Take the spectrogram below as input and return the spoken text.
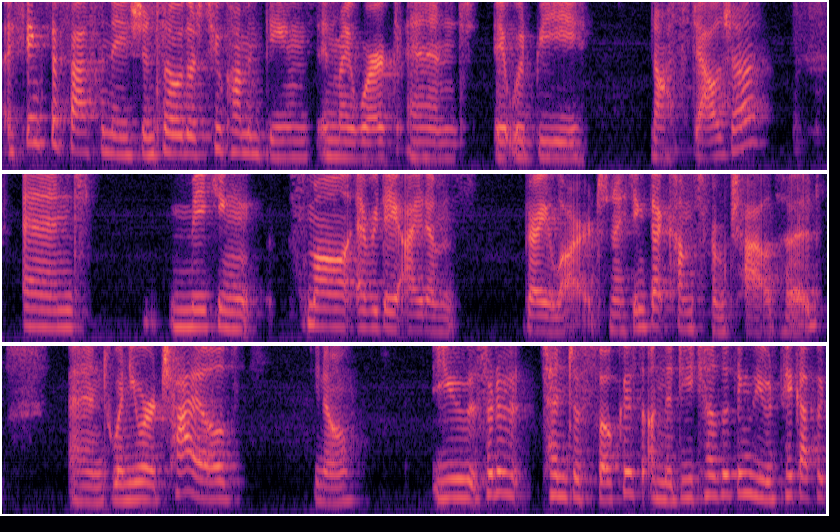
I think the fascination. So there's two common themes in my work, and it would be nostalgia and making small everyday items very large. And I think that comes from childhood. And when you were a child, you know, you sort of tend to focus on the details of things. You would pick up a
